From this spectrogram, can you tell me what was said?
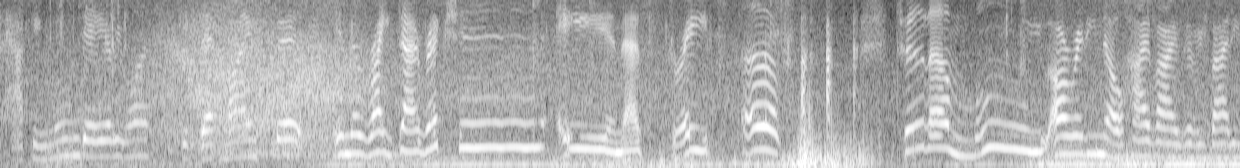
happy moon day, everyone. Get that mindset in the right direction. Hey, and that's straight up to the moon. You already know. High vibes, everybody.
